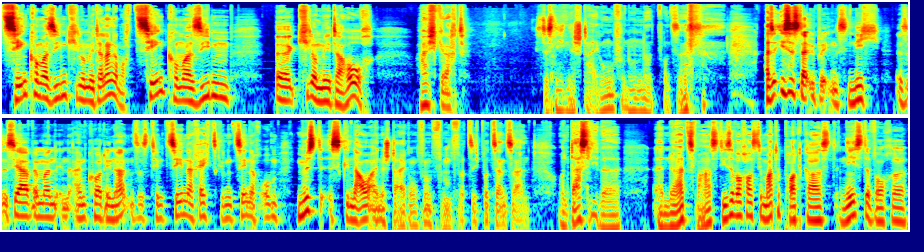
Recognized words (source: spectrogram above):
10,7 Kilometer lang, aber auch 10,7 äh, Kilometer hoch. Habe ich gedacht, ist das nicht eine Steigerung von 100 Prozent? Also ist es da übrigens nicht. Es ist ja, wenn man in einem Koordinatensystem 10 nach rechts geht und 10 nach oben, müsste es genau eine Steigerung von 45 Prozent sein. Und das, liebe äh, Nerds, war es diese Woche aus dem Mathe-Podcast. Nächste Woche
